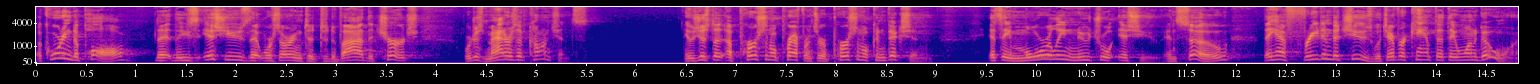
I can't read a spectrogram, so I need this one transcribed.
according to Paul, the, these issues that were starting to, to, divide the church were just matters of conscience. It was just a, a personal preference or a personal conviction. It's a morally neutral issue. And so they have freedom to choose whichever camp that they want to go on.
